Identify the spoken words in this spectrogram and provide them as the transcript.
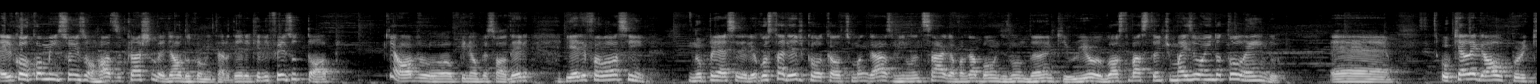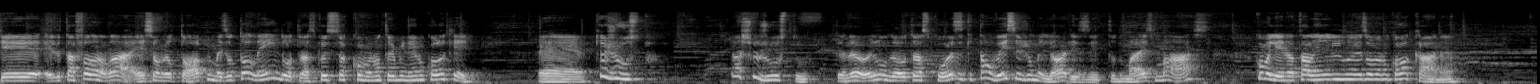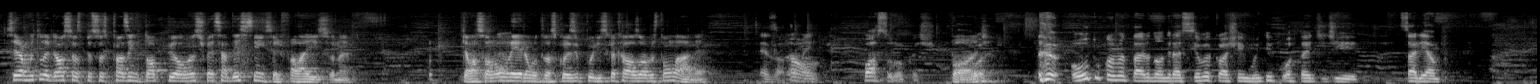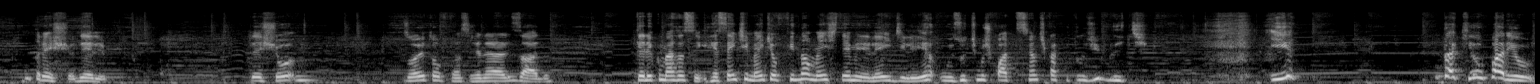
ele colocou menções honrosas, o que eu acho legal do comentário dele é que ele fez o top, que é óbvio a opinião pessoal dele, e ele falou assim, no PS dele, eu gostaria de colocar outros mangás, Vinland Saga, Vagabond, Slumdunk, Real, eu gosto bastante, mas eu ainda tô lendo. É, o que é legal, porque ele tá falando, ah, esse é o meu top, mas eu tô lendo outras coisas, só que como eu não terminei, eu não coloquei. É, que é justo. Eu acho justo, entendeu? Ele não deu outras coisas que talvez sejam melhores e tudo mais, mas como ele ainda tá lendo, ele não resolveu não colocar, né? Seria muito legal se as pessoas que fazem top pelo menos tivessem a decência de falar isso, né? Que elas só não leram outras coisas e por isso que aquelas obras estão lá, né? Exatamente. Não, posso, Lucas? Pode. Outro comentário do André Silva que eu achei muito importante de salientar. Um trecho dele deixou 18 ofensa generalizada. Que ele começa assim: Recentemente eu finalmente terminei de ler os últimos 400 capítulos de Bleach. E. Daqui eu pariu.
